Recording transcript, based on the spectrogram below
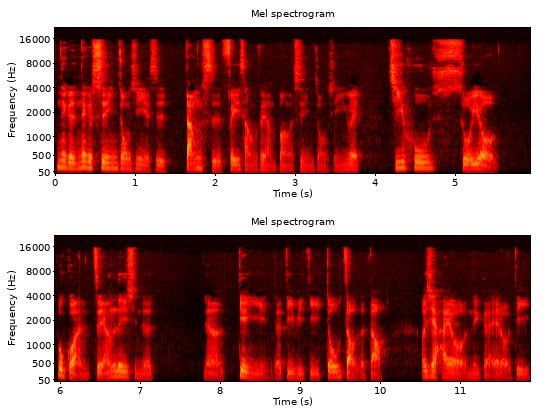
那个那个视听中心也是当时非常非常棒的视听中心，因为几乎所有不管怎样类型的。那电影的 DVD 都找得到，而且还有那个 LD。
